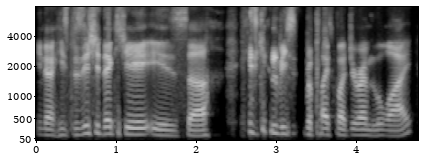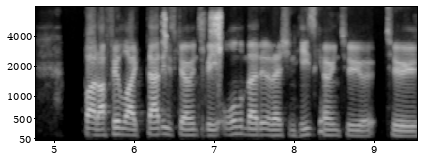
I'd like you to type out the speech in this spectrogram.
you know his position next year is. He's going to be replaced by Jarome Luai. But I feel like that is going to be all the motivation he's going to to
